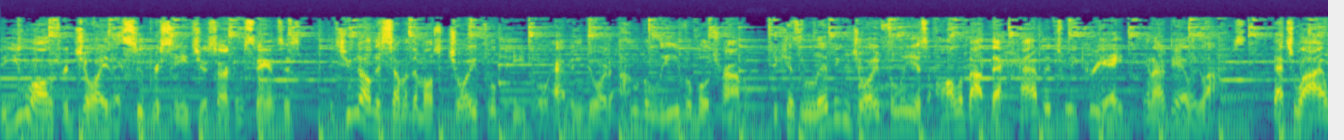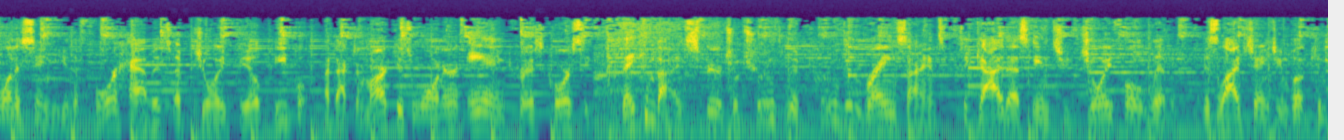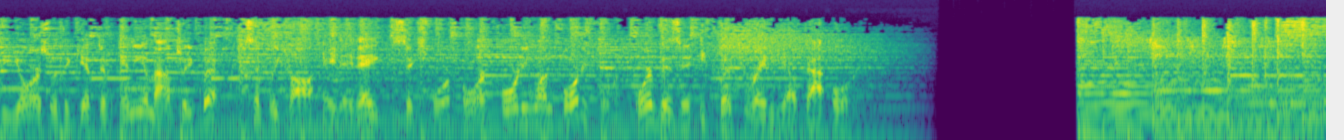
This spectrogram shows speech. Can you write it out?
Do you long for joy that supersedes your circumstances? Did you know that some of the most joyful people have endured unbelievable trauma? Because living joyfully is all about the habits we create in our daily lives. That's why I want to send you the four habits of joy-filled people by Dr. Marcus Warner and Chris Coursey. They combine spiritual truth with proven brain science to guide us into joyful living. This life-changing book can be yours with a gift of any amount to equip. Simply call 888-644-4144 or visit equipradio.org.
